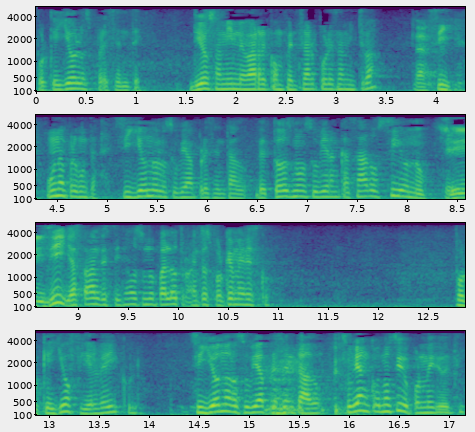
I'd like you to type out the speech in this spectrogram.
porque yo los presenté. ¿Dios a mí me va a recompensar por esa mitzvah? Claro. Sí. Una pregunta. Si yo no los hubiera presentado, ¿de todos modos se hubieran casado, sí o no? Sí. Sí, ya estaban destinados uno para el otro. Entonces, ¿por qué merezco? Porque yo fui el vehículo. Si yo no los hubiera presentado, se hubieran conocido por medio de ti.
